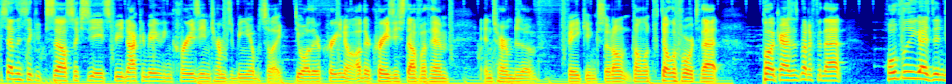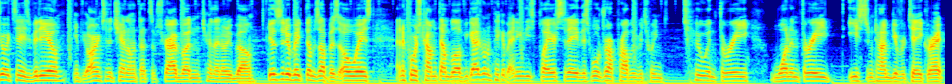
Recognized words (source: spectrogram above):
76 excel, 68 speed, not gonna be anything crazy in terms of being able to like do other, you know, other crazy stuff with him in terms of faking. So don't don't look don't look forward to that. But guys, that's about it for that. Hopefully you guys did enjoy today's video. If you are into the channel, hit that subscribe button, turn that notification bell. Give this video a big thumbs up as always. And of course, comment down below if you guys want to pick up any of these players today. This will drop probably between 2 and 3, 1 and 3 Eastern time, give or take, right?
